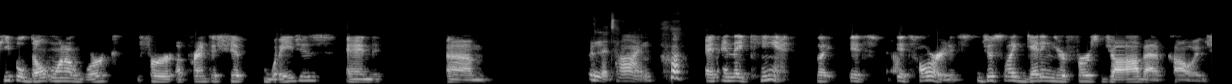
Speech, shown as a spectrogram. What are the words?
people don't want to work for apprenticeship wages and um in the time. and, and they can't. Like it's it's hard. It's just like getting your first job out of college.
